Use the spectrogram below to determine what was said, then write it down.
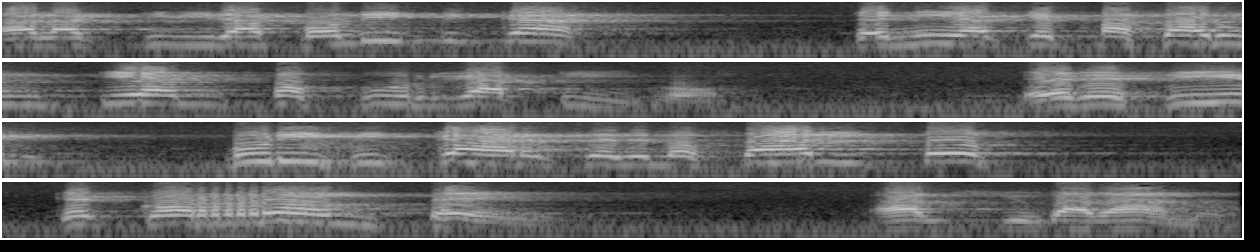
a la actividad política tenía que pasar un tiempo purgativo, es decir, purificarse de los hábitos que corrompen al ciudadano,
